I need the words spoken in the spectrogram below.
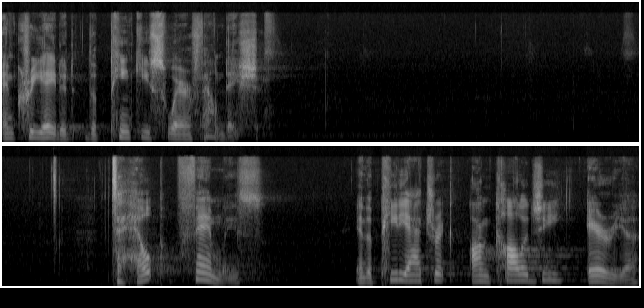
and created the Pinky Swear Foundation. To help families in the pediatric oncology area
